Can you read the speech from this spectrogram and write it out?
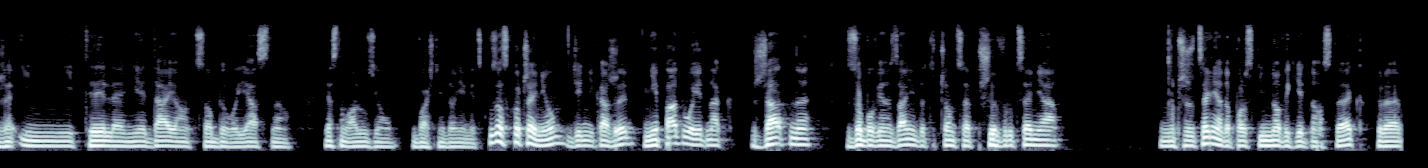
że inni tyle nie dają, co było jasne, jasną aluzją właśnie do Niemiec. Ku zaskoczeniu dziennikarzy nie padło jednak żadne zobowiązanie dotyczące przywrócenia przerzucenia do Polski nowych jednostek, które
